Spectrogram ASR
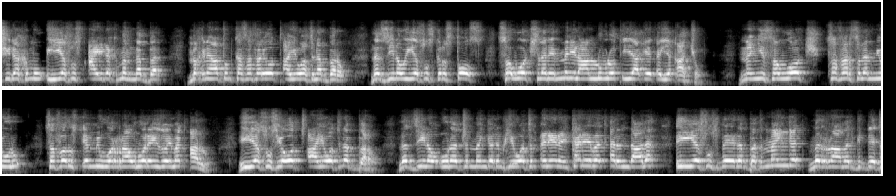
ሲደክሙ ኢየሱስ አይደክምም ነበር። ምክንያቱም ከሰፈር የወጣ ሕይወት ነበረው። ለዚህ ነው ኢየሱስ ክርስቶስ ሰዎች ስለ እኔ ምን ይላሉ ብሎ ጥያቄ ጠየቃቸው። እነኚህ ሰዎች ሰፈር ስለሚውሉ ሰፈር ውስጥ የሚወራውን ወሬ ይዘው ይመጣሉ። ኢየሱስ የወጣ ሕይወት ነበረው። ለዚህ ነው እውነትም መንገድም ሕይወትም እኔ ነኝ ከእኔ በቀር እንዳለ ኢየሱስ በሄደበት መንገድ መራመድ ግዴታ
